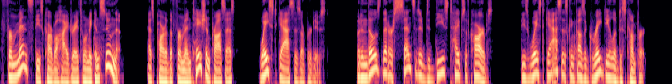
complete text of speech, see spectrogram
ferments these carbohydrates when we consume them. As part of the fermentation process, waste gases are produced. But in those that are sensitive to these types of carbs, these waste gases can cause a great deal of discomfort.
